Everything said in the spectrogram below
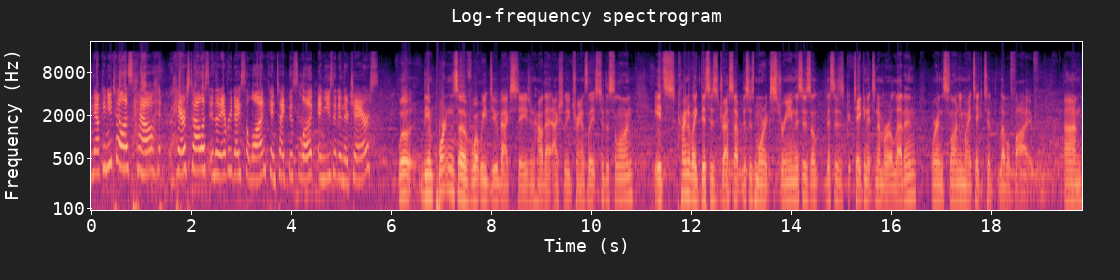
Now, can you tell us how hairstylists in the everyday salon can take this look and use it in their chairs? Well, the importance of what we do backstage and how that actually translates to the salon, it's kind of like this is dress up. This is more extreme. This is a, this is taking it to number 11, where in the salon you might take it to level five. Um,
